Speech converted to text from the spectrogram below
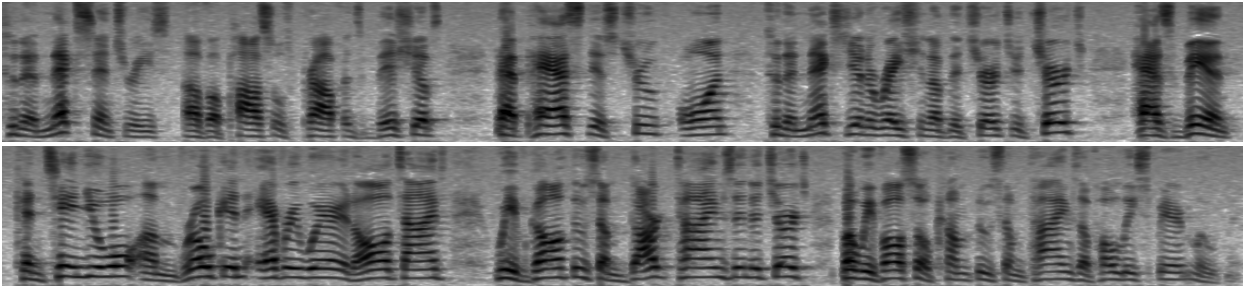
to the next centuries of apostles, prophets, bishops that passed this truth on to the next generation of the church. The church has been continual, unbroken everywhere at all times. We've gone through some dark times in the church, but we've also come through some times of Holy Spirit movement.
